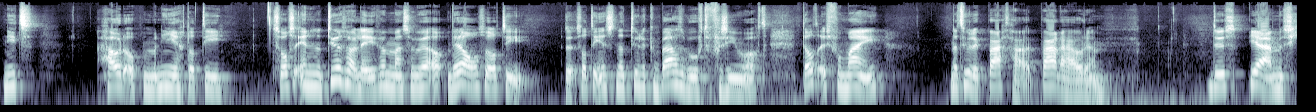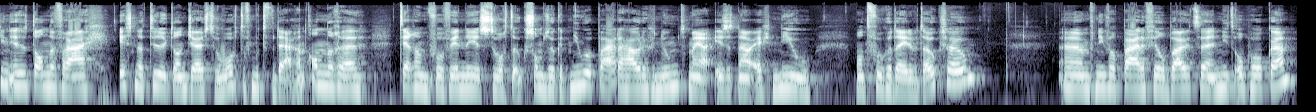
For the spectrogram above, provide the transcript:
niet houden op een manier dat die zoals in de natuur zou leven, maar zowel, wel zodat die, eh, zodat die in zijn natuurlijke basisbehoeften voorzien wordt. Dat is voor mij natuurlijk paarden houden. Dus ja, misschien is het dan de vraag: is natuurlijk dan het juiste woord of moeten we daar een andere term voor vinden? Dus er wordt ook soms ook het nieuwe paardenhouden genoemd. Maar ja, is het nou echt nieuw? Want vroeger deden we het ook zo. Um, in ieder geval paarden veel buiten en niet ophokken.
